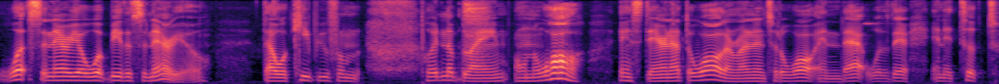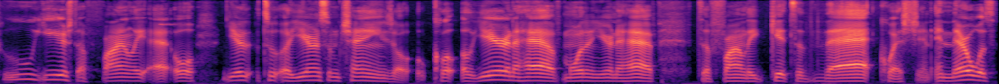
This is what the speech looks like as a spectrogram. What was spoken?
what scenario would be the scenario that would keep you from putting the blame on the wall and staring at the wall and running into the wall? And that was there. And it took two years to finally at or year to a year and some change a year and a half more than a year and a half to finally get to that question. And there was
